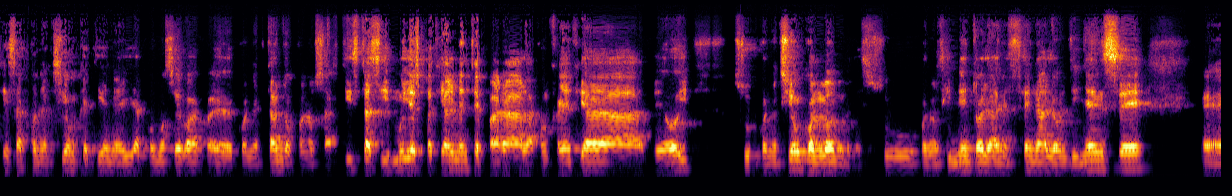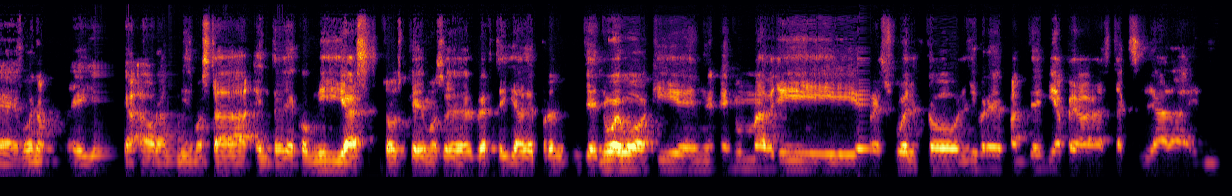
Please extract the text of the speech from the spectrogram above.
esa conexión que tiene ella, cómo se va eh, conectando con los artistas y muy especialmente para la conferencia de hoy, su conexión con Londres, su conocimiento de la escena londinense, eh, bueno, ella ahora mismo está, entre comillas, todos queremos eh, verte ya de, nuevo aquí en, en, un Madrid resuelto, libre de pandemia, pero ahora está exiliada en,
